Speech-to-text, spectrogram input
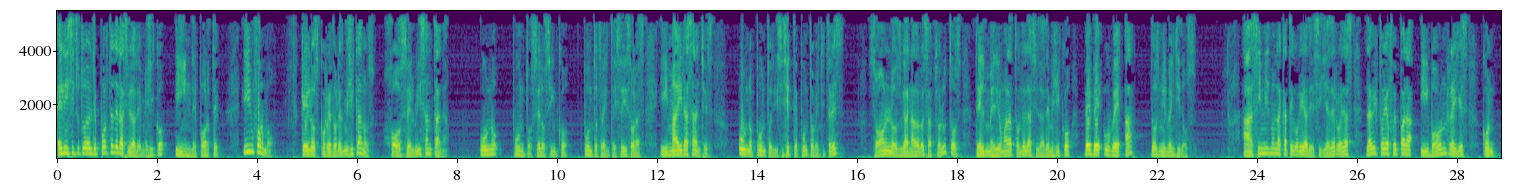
El Instituto del Deporte de la Ciudad de México, Indeporte, informó que los corredores mexicanos José Luis Santana, 1.05.36 horas, y Mayra Sánchez, 1.17.23, son los ganadores absolutos del medio maratón de la Ciudad de México BBVA 2022. Asimismo, en la categoría de silla de ruedas, la victoria fue para Ivonne Reyes con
